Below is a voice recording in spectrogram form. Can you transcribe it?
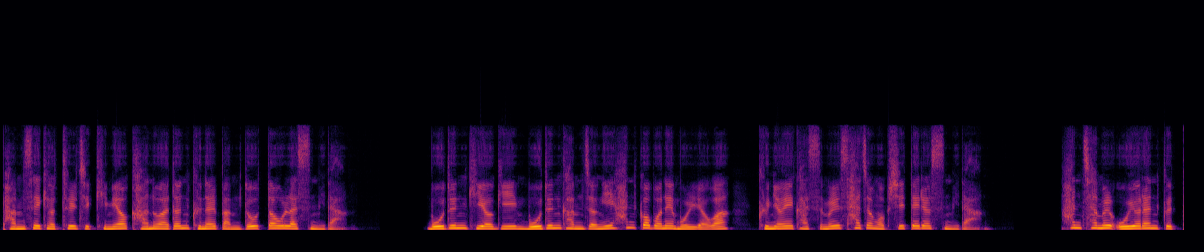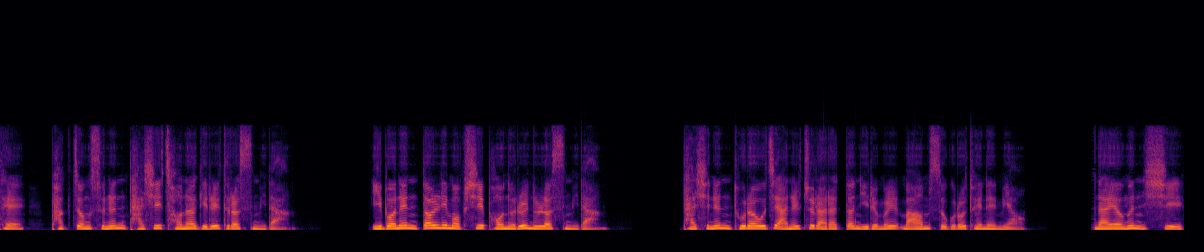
밤새 곁을 지키며 간호하던 그날 밤도 떠올랐습니다. 모든 기억이 모든 감정이 한꺼번에 몰려와 그녀의 가슴을 사정없이 때렸습니다. 한참을 오열한 끝에 박정수는 다시 전화기를 들었습니다. 이번엔 떨림없이 번호를 눌렀습니다. 다시는 돌아오지 않을 줄 알았던 이름을 마음속으로 되뇌며 나영은 씨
